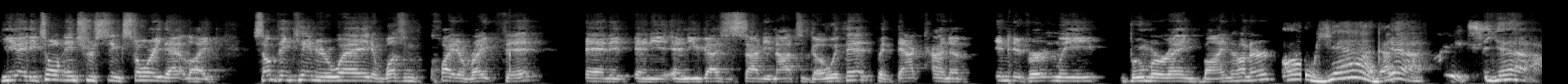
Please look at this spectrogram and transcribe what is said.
yeah he told an interesting story that like something came your way and it wasn't quite a right fit, and it and you, and you guys decided not to go with it, but that kind of inadvertently boomerang Mindhunter. Oh yeah, that's yeah. great. Yeah.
